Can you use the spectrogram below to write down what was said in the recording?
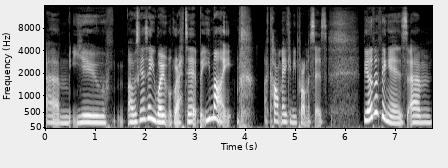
Um, you, I was going to say you won't regret it, but you might. I can't make any promises. The other thing is, um,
